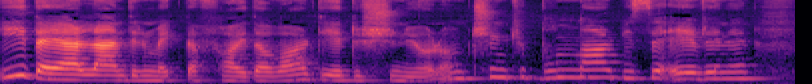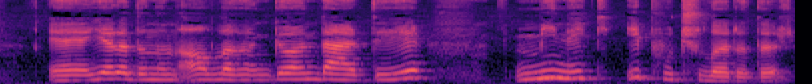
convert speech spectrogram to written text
iyi değerlendirmekte fayda var diye düşünüyorum. Çünkü bunlar bize evrenin, e, Yaradan'ın, Allah'ın gönderdiği minik ipuçlarıdır.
